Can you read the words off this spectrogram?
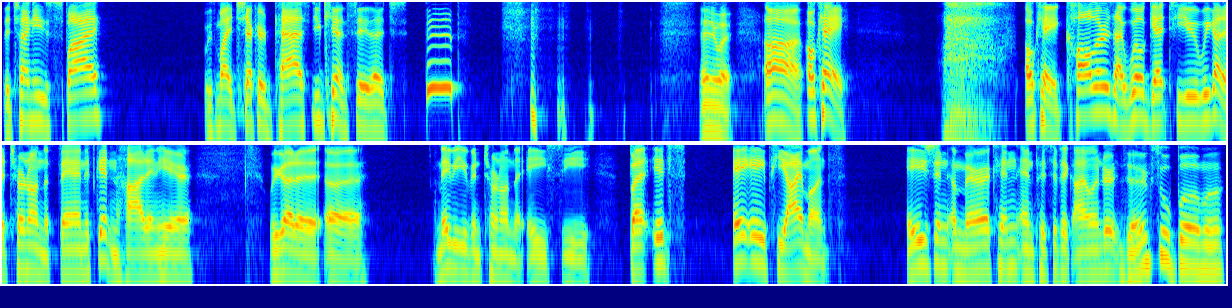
the Chinese spy, with my checkered past. You can't say that. Beep. anyway, uh, okay. okay, callers, I will get to you. We got to turn on the fan. It's getting hot in here. We got to uh, maybe even turn on the AC. But it's AAPI month, Asian American and Pacific Islander. Thanks, Obama.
